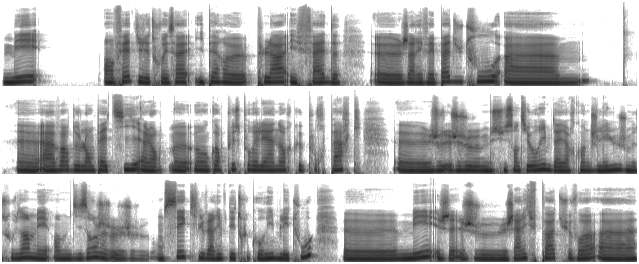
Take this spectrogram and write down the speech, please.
Mais en fait, j'ai trouvé ça hyper plat et fade. J'arrivais pas du tout à à avoir de l'empathie, alors encore plus pour Eleanor que pour Park, euh, je, me suis sentie horrible d'ailleurs quand je l'ai lu, je me souviens, mais en me disant, on sait qu'il lui arrive des trucs horribles et tout, euh, mais je j'arrive pas, tu vois, à,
